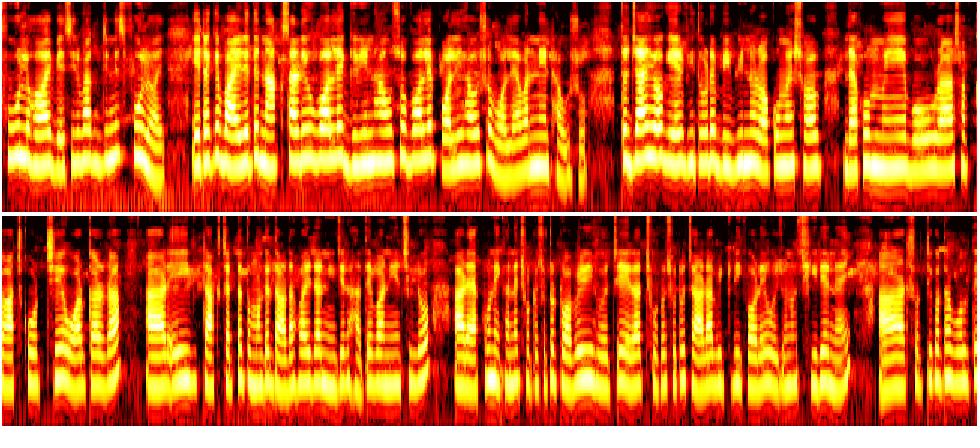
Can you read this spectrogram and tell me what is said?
ফুল হয় বেশিরভাগ জিনিস ফুল হয়। এটাকে বাইরেতে নাকসারিও বলে গ্রিন হাউসও বলে পলি হাউসও বলে আবার নেট হাউসও। তো যাই হোক এর ভিতরে বিভিন্ন রকমের সব দেখো মেয়ে বউরা সব কাজ করছে ওয়ার্কাররা আর এই স্ট্রাকচারটা তোমাদের দাদাভাইরা নিজের হাতে বানিয়েছিল। আর এখন এখানে ছোট ছোট টবেরই হয়েছে। এরা ছোট ছোট চারা বিক্রি করে ওই জন্য ছিঁড়ে নেয়। আর সত্যি কথা বলতে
